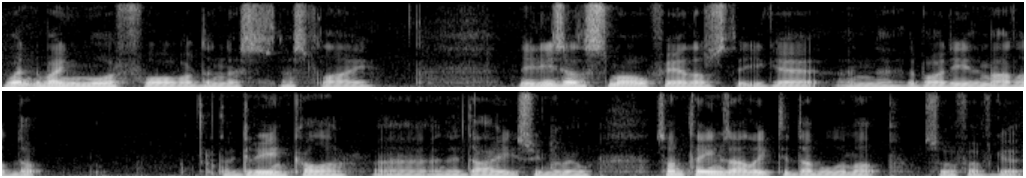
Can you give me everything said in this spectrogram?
Want the wing more forward in this, this fly. Now these are the small feathers that you get in the, the body of the mallard duck. They're grey in colour uh, and they dye extremely well. Sometimes I like to double them up, so if I've got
